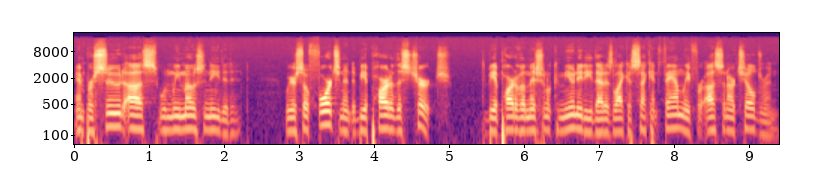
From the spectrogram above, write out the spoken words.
and pursued us when we most needed it. We are so fortunate to be a part of this church, to be a part of a missional community that is like a second family for us and our children,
